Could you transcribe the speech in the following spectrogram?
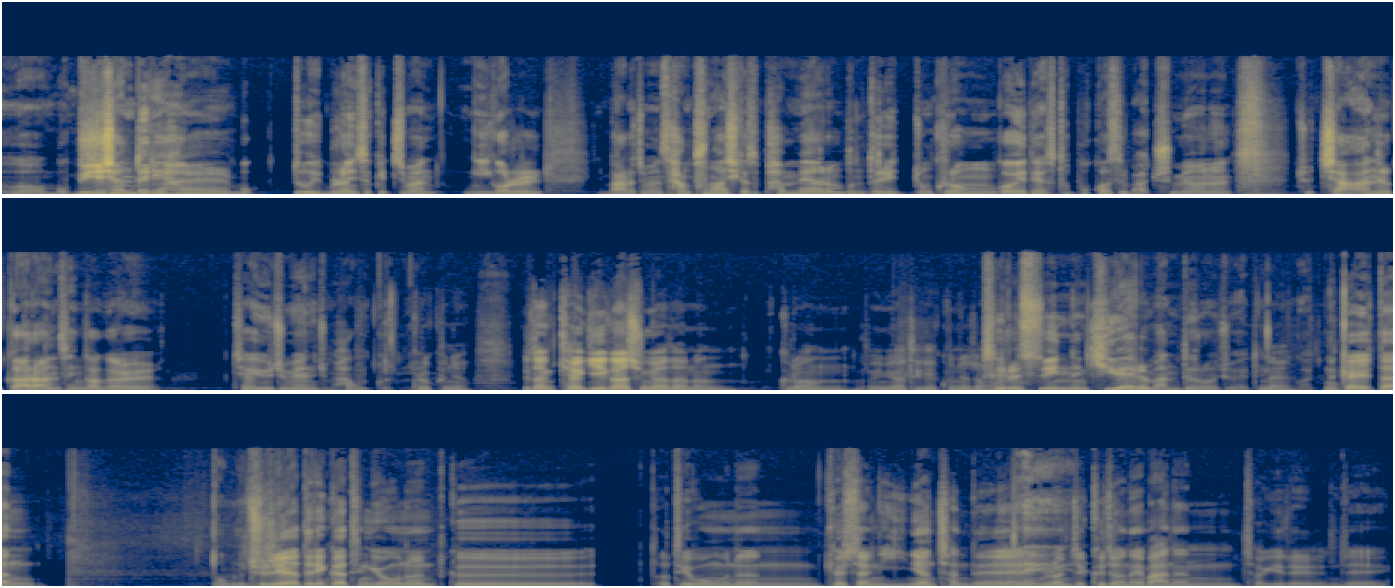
어 뭐 뮤지션들이 할 목도 물론 있었겠지만 이거를 말하자면 상품화 시켜서 판매하는 분들이 좀 그런 거에 대해서 더 포커스를 맞추면은 좋지 않을까라는 생각을 제가 요즘에는 좀 하고 있거든요. 그렇군요. 일단 계기가 중요하다는 그런 의미가 되겠군요. 정말. 들을 수 있는 기회를 만들어 줘야 되는 네. 것 같아요. 그러니까 일단 너무 줄리아. 드림 같은 경우는 그 어떻게 보면은 결성 2년 차인데 네. 물론 이제 그 전에 많은 저기를 이제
